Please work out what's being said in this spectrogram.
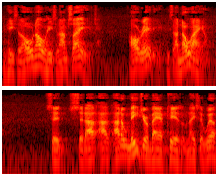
And he said, oh no, he said, I'm saved already. He said, I know I am. Said, said, I, I, I don't need your baptism. And they said, well,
